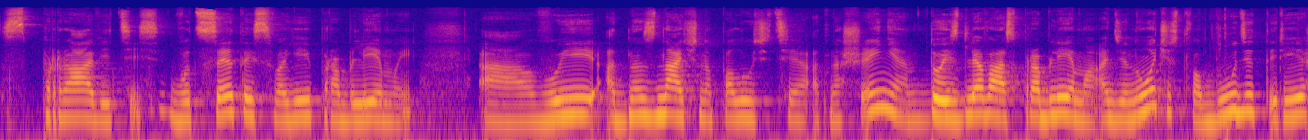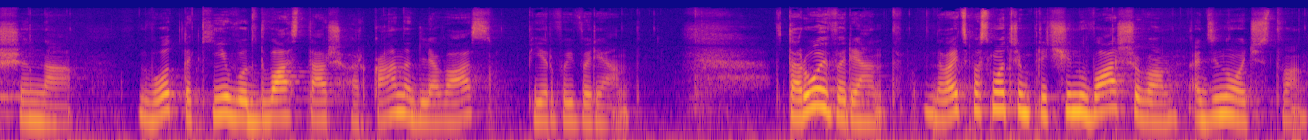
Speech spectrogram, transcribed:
справитесь вот с этой своей проблемой. А, вы однозначно получите отношения, то есть для вас проблема одиночества будет решена. Вот такие вот два старших аркана для вас, первый вариант. Второй вариант. Давайте посмотрим причину вашего одиночества.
